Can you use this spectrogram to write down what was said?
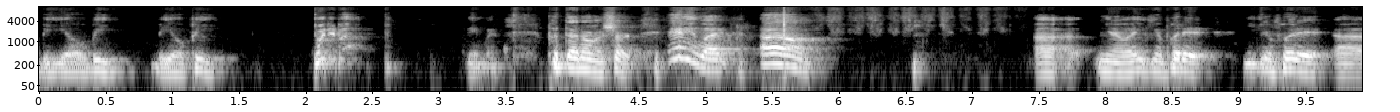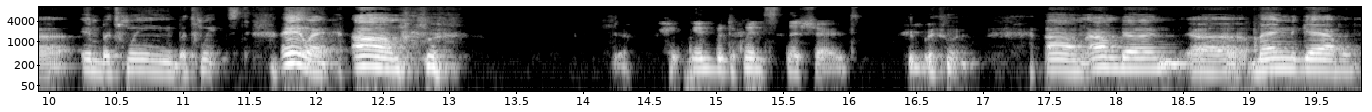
B O B B O P. Put it up. Anyway, put that on a shirt. Anyway, um, uh, you know, you can put it, you can put it uh in between between. Anyway, um, In between the shirts. um, I'm done. Uh, bang the gavel.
